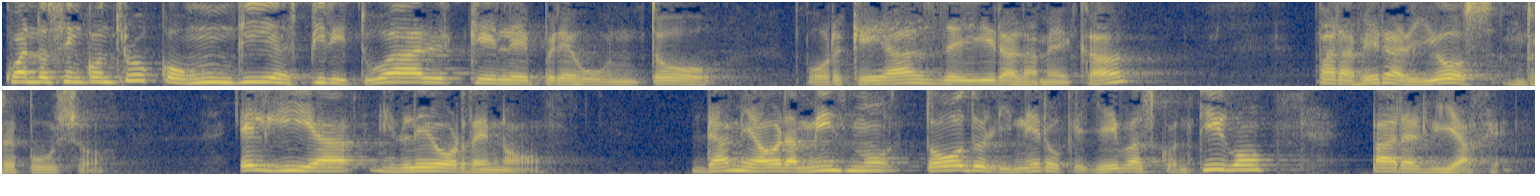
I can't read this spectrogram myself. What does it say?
Cuando se encontró con un guía espiritual que le preguntó, ¿por qué has de ir a la Meca? Para ver a Dios, repuso. El guía le ordenó, dame ahora mismo todo el dinero que llevas contigo para el viaje.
